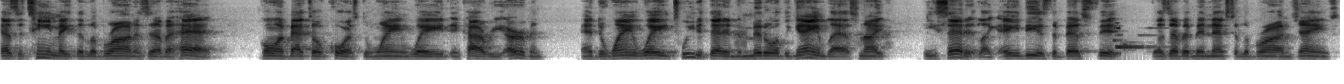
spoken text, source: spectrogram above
as a teammate that LeBron has ever had? Going back to, of course, Dwyane Wade and Kyrie Irving. And Dwyane Wade tweeted that in the middle of the game last night. He said it like AD is the best fit that's ever been next to LeBron James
